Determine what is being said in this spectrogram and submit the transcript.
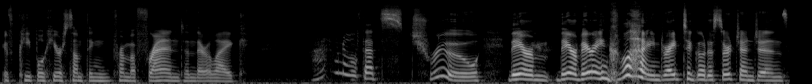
If people hear something from a friend and they're like, I don't know if that's true. They are they are very inclined, right, to go to search engines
